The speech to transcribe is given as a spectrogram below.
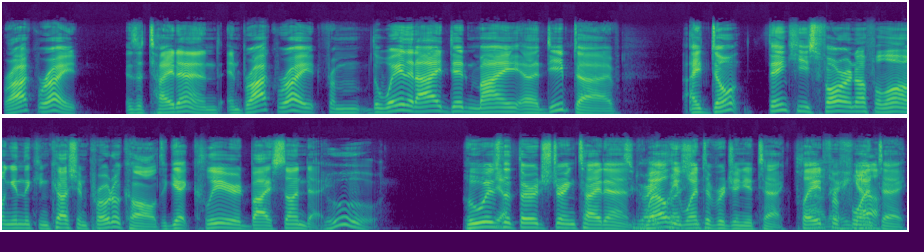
Brock Wright is a tight end, and Brock Wright, from the way that I did my uh, deep dive, I don't think he's far enough along in the concussion protocol to get cleared by Sunday. Ooh, Who is Yeah. the third string tight end? great Well, he went to Virginia Tech, played Oh, for there you go. Fuente.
